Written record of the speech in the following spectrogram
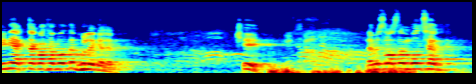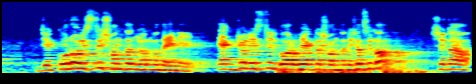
তিনি একটা কথা বলতে ভুলে গেলেন। কি? নবী সাল্লাম বলছেন যে, কোনো স্ত্রী সন্তান জন্ম দেয়নি। একজন স্ত্রীর গর্ভে একটা সন্তান এসেছিল, সেটা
